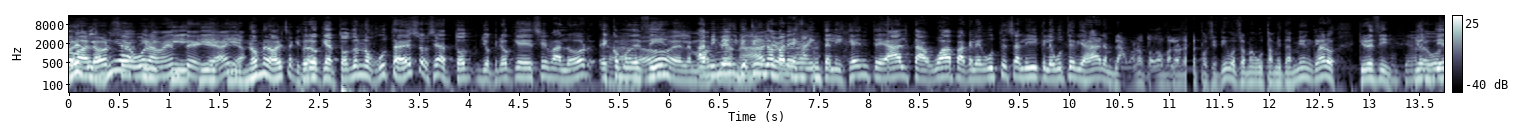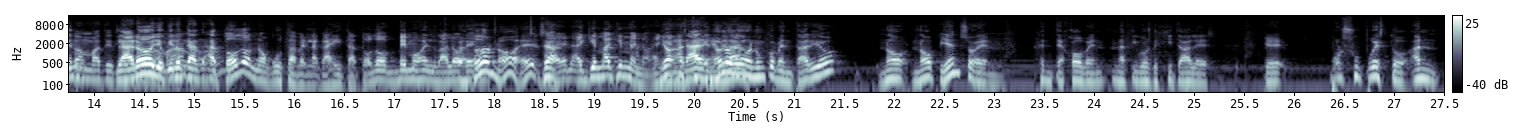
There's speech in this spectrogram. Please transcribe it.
Pero valor mía seguramente y- que y- haya. no me la vais a quitar. Pero que a todos nos gusta eso, o sea, todo- yo creo que ese valor es como decir, a mí me, yo quiero una pareja creo inteligente, alta, guapa, que le guste salir, que le guste viajar, en plan, bueno, todos valores positivos, eso me gusta a mí también, claro. Quiero decir, ¿A quién no yo entiendo, claro, yo quiero que a, todos nos gusta ver la cajita, todos vemos el valor. a en- todos no, ¿eh? O sea, en- hay quien más, quien menos. en yo general, hasta que en no lo leo en un comentario, no, no pienso en gente joven, nativos digitales, que por supuesto han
